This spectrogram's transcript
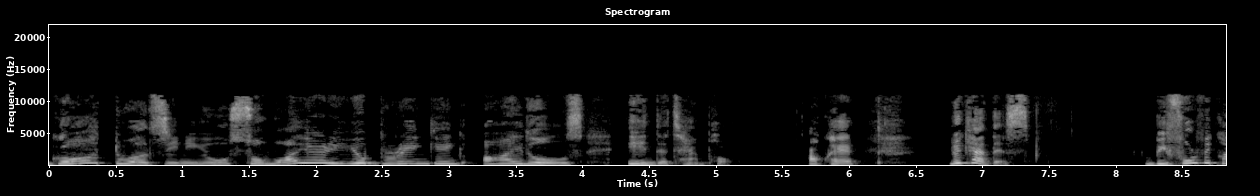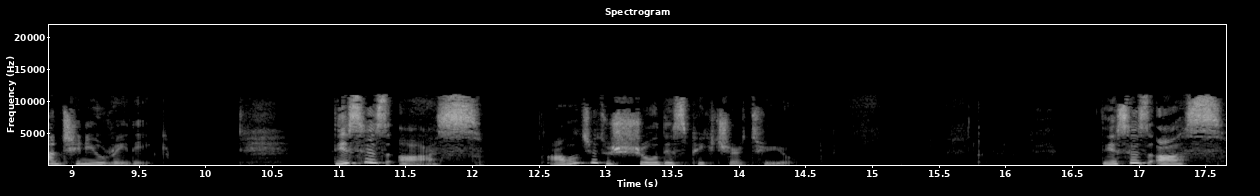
God dwells in you. So, why are you bringing idols in the temple? Okay, look at this. Before we continue reading, this is us. I want you to show this picture to you. This is us.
